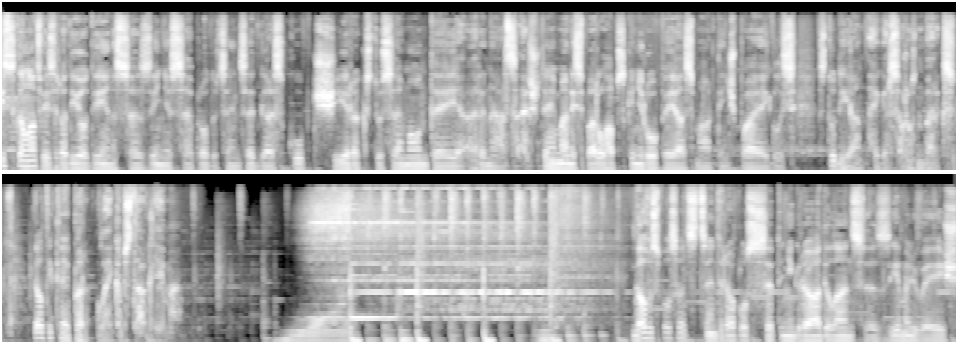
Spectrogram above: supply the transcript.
Izskan Latvijas radio dienas ziņas producents Edgars Kupčs, ierakstus montēja Renārs Štēmanis, par labskaņu rūpējās Mārtiņš Paeglis, studijā Egers Rozenbergs. Vēl tikai par laikapstākļiem. Yeah. Galvaspilsētas centrā plus 7 grādi lēns ziemeļvējš,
